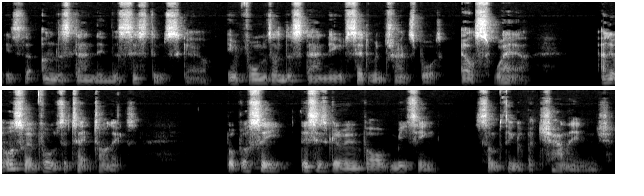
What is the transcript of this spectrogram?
is that understanding the system scale informs understanding of sediment transport elsewhere, and it also informs the tectonics. But we'll see this is going to involve meeting something of a challenge.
